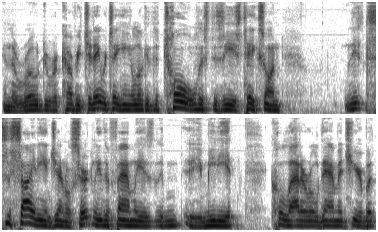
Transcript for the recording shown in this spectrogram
and the road to recovery. Today, we're taking a look at the toll this disease takes on society in general. Certainly, the family is the immediate collateral damage here, but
